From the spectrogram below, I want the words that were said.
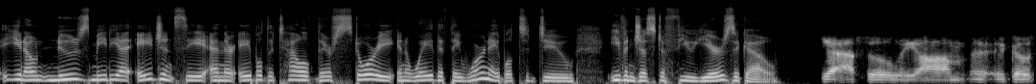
you know, news media agency, and they're able to tell their story in a way that they weren't able to do even just a few years ago. Yeah, absolutely. Um, it goes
